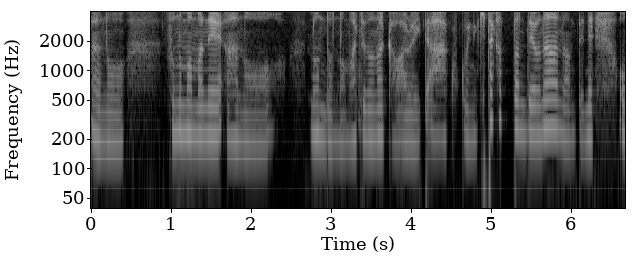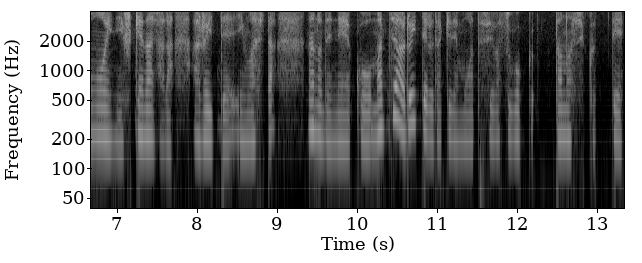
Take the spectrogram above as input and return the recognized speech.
うあのそのままねあのロンドンの街の中を歩いてああここに来たかったんだよななんてね思いにふけながら歩いていました。なのでねこう街を歩いてるだけでも私はすごく楽しくって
